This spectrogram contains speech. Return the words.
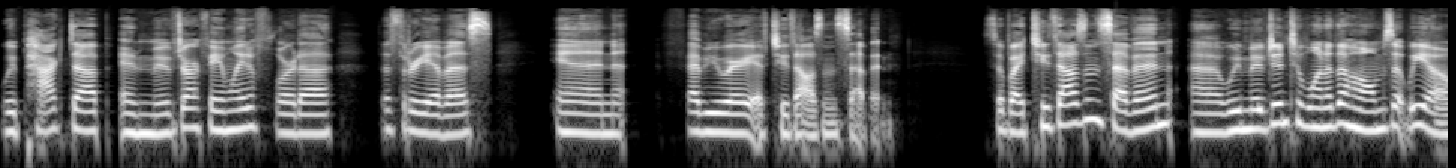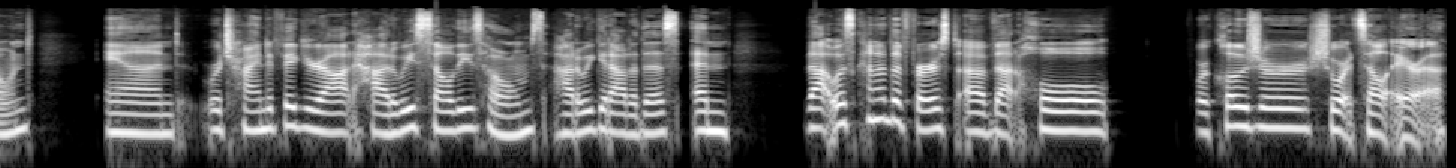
We packed up and moved our family to Florida, the three of us, in February of 2007. So by 2007, uh, we moved into one of the homes that we owned and we're trying to figure out how do we sell these homes? How do we get out of this? And that was kind of the first of that whole foreclosure short sale era.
